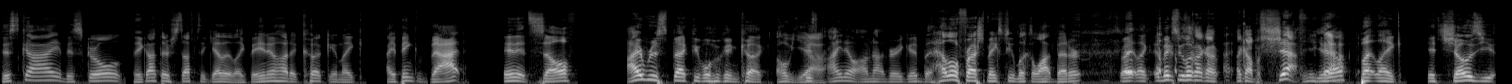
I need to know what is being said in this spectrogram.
this guy, this girl, they got their stuff together. Like they know how to cook." And like, I think that in itself, I respect people who can cook. Oh yeah. I know I'm not very good, but HelloFresh makes me look a lot better, right? Like it makes me look like a like I'm a chef, you Yeah. know. But like it shows you.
